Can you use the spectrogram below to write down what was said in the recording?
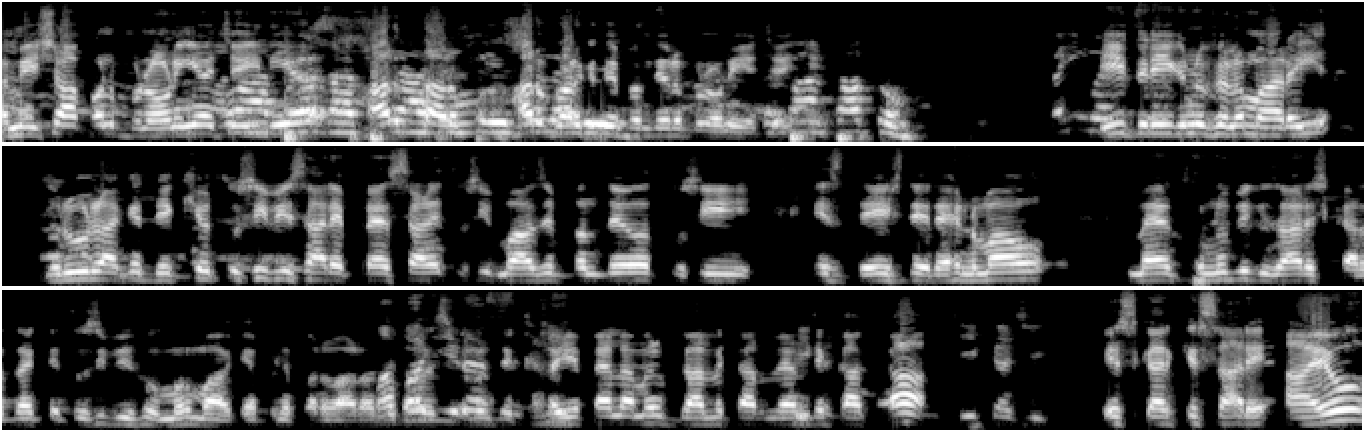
ਹਮੇਸ਼ਾ ਆਪਾਂ ਨੂੰ ਬਣਾਉਣੀਆਂ ਚਾਹੀਦੀਆਂ, ਹਰ ਧਰਮ, ਹਰ ਵਰਗ ਦੇ ਬੰਦੇ ਨੂੰ ਬਣਾਉਣੀਆਂ ਚਾਹੀਦੀਆਂ। 30 ਤਰੀਕ ਨੂੰ ਫਿਲਮ ਆ ਰਹੀ ਹੈ, ਜ਼ਰੂਰ ਆ ਕੇ ਦੇਖਿਓ। ਤੁਸੀਂ ਵੀ ਸਾਰੇ ਪ੍ਰੈਸ ਵਾਲੇ, ਤੁਸੀਂ ਮਾਜ਼ਿਬ ਬੰਦੇ ਹੋ, ਤੁਸੀਂ ਇਸ ਦੇਸ਼ ਦੇ ਰਹਿਨਮਾ ਹੋ ਮੈਂ ਤੁਹਾਨੂੰ ਵੀ ਗੁਜ਼ਾਰਿਸ਼ ਕਰਦਾ ਕਿ ਤੁਸੀਂ ਵੀ ਹੁਮ ਹੁਮ ਆ ਕੇ ਆਪਣੇ ਪਰਿਵਾਰਾਂ ਦੇ ਬਾਰੇ ਦੇਖਣ ਲਈ ਪਹਿਲਾਂ ਮੈਨੂੰ ਗੱਲ ਕਰ ਲੈਣ ਦੇ ਕਾਕਾ। ਠੀਕ ਹੈ ਜੀ। ਇਸ ਕਰਕੇ ਸਾਰੇ ਆਇਓ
